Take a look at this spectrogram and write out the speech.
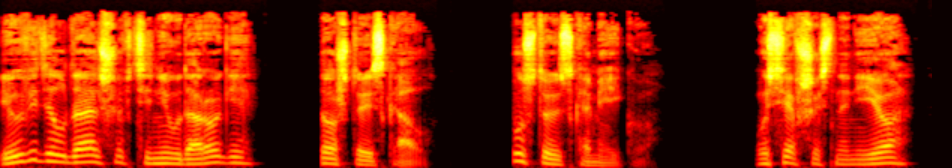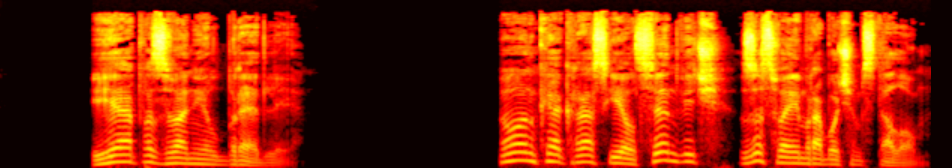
и увидел дальше, в тени у дороги, то, что искал — пустую скамейку. Усевшись на нее, я позвонил Брэдли. Он как раз ел сэндвич за своим рабочим столом.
